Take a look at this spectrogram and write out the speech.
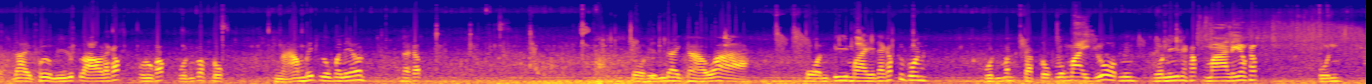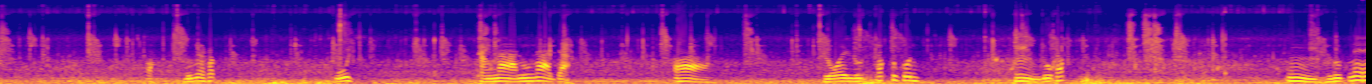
ะ ได้เพิ่มอีกหรือเปล่านะครับดูครับฝนก็ตกหนาเม็ดลงมาแล้วนะครับก็เห็นได้ข่าวว่าก่อนปีใหม่นะครับ ทุกคนฝนมันจะตกลงมาอีกรอบนึงวันนี้นะครับ มาแล้วครับฝนอ๋อดูนะครับอุ้ยข้างหน้านู้นน่าจะอ่ารอยหลุดครับทุกคน อืมดูครับ อืมหลุดแน่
